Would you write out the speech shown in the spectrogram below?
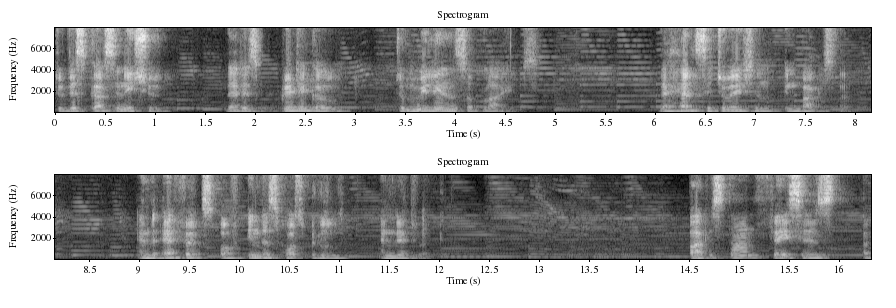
to discuss an issue that is critical to millions of lives the health situation in Pakistan and the efforts of Indus Hospital and Network. Pakistan faces a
